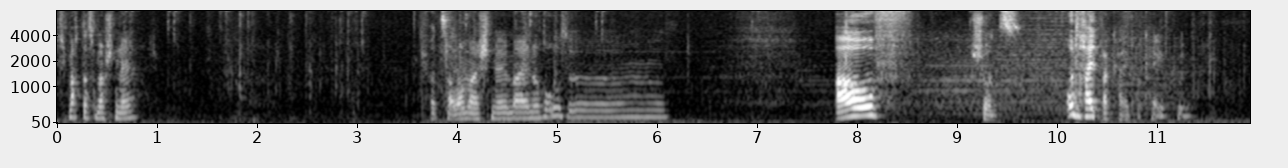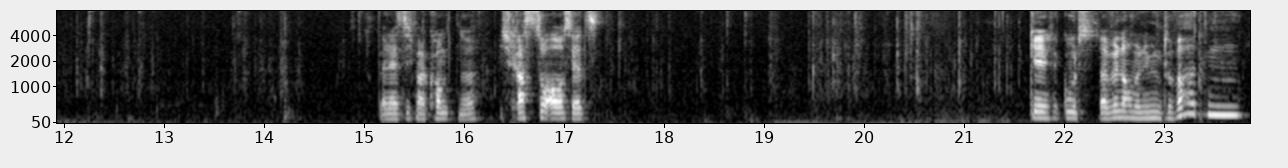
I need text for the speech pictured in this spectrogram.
Ich Ich mach das mal schnell. Verzauber mal schnell meine Hose. Auf Schutz. Und Haltbarkeit. Okay, cool. Wenn er jetzt nicht mal kommt, ne? Ich rast so aus jetzt. Okay, gut. Da will noch mal eine Minute warten.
